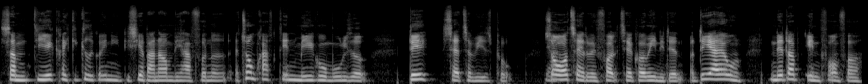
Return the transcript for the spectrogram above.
som de ikke rigtig gider gå ind i. De siger bare, om vi har fundet atomkraft, det er en mega god mulighed. Det satser vi os på. Så ja. overtaler vi folk til at komme ind i den. Og det er jo netop en form for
